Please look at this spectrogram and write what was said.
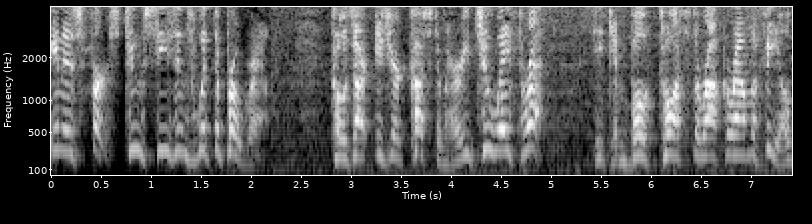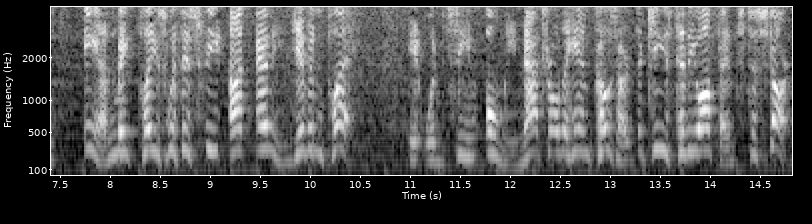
in his first two seasons with the program. Cozart is your customary two way threat. He can both toss the rock around the field and make plays with his feet on any given play. It would seem only natural to hand Cozart the keys to the offense to start.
